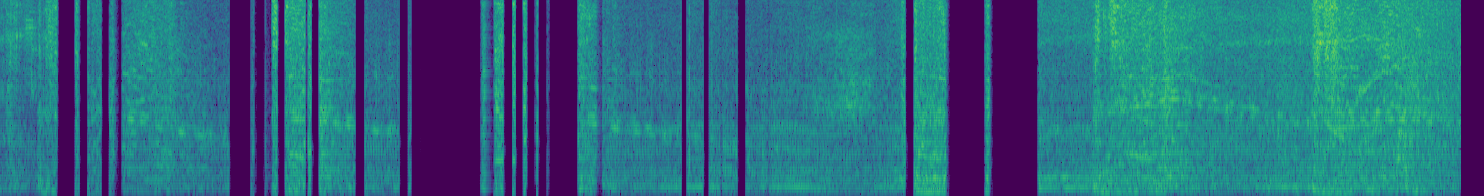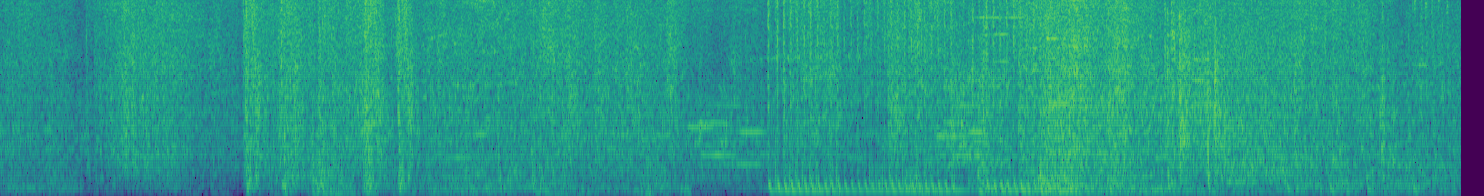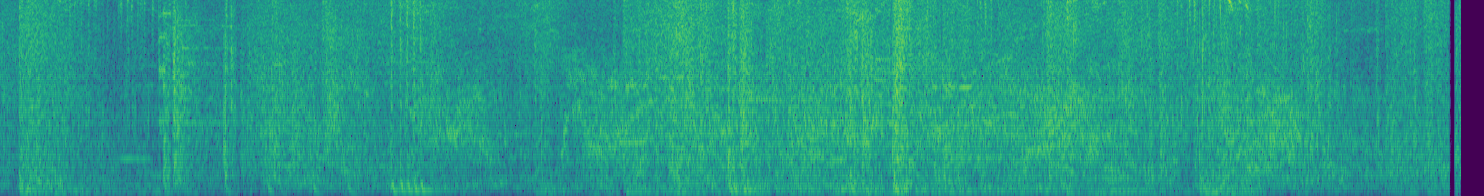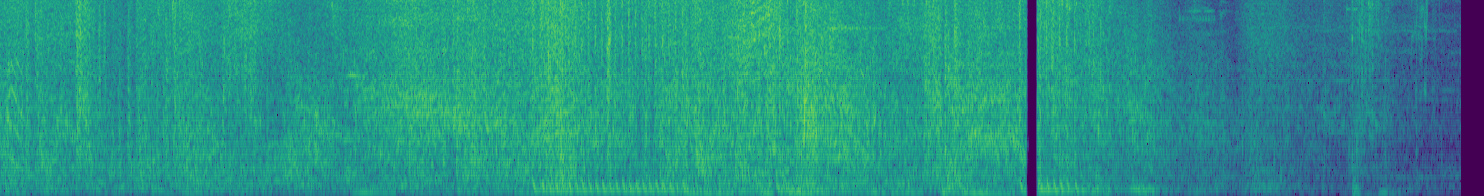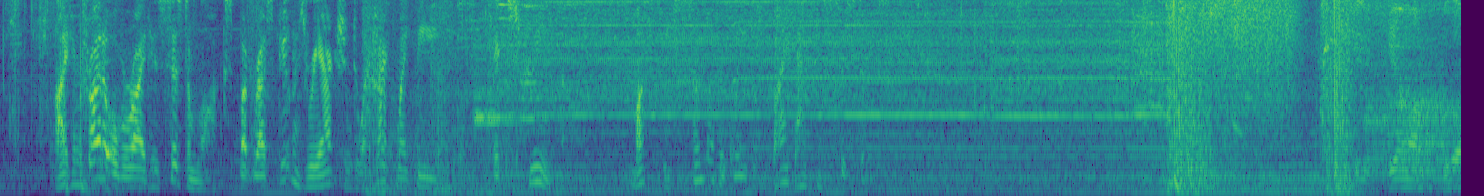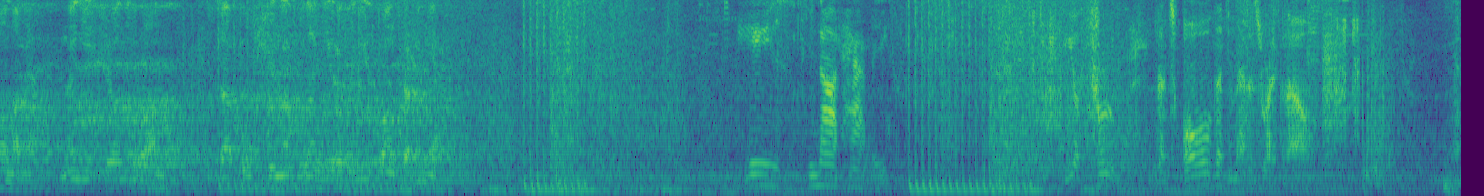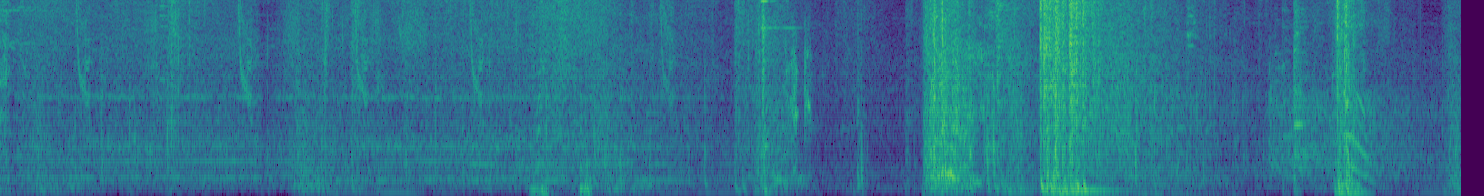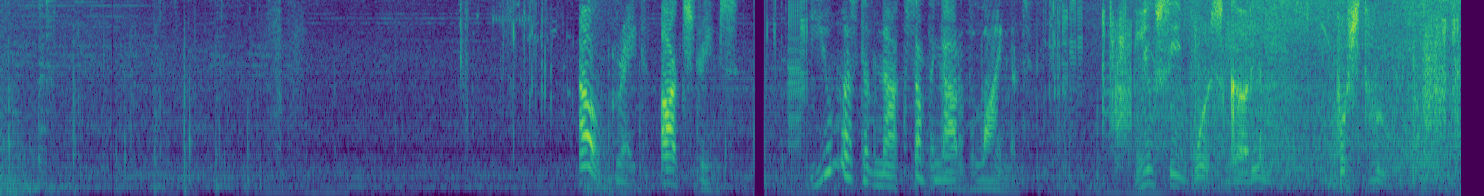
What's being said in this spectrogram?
I can try to override his system locks, but Rasputin's reaction to a hack might be extreme. Must be some other way to bypass his systems. Система взломана. Нанесен урон. Запущено планирование контрмер. He's not happy. You're through. That's all that matters right now. Arc streams. You must have knocked something out of alignment. You've seen worse, Guardian. Push through.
